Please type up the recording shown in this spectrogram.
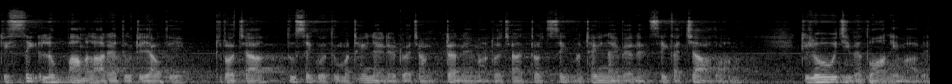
ဒီစိတ်အလုပ်ပါမလာတဲ့သူတယောက်တည်း တော်တော်ကြာသူ့စိတ်ကိုသူမထိန်နိုင်တဲ့အတွက်ကြောင့်တက်နေမှာတော့ကြာတော့စိတ်မထိန်နိုင်ပဲနဲ့စိတ်ကကြာသွားမှာဒီလိုကြီးပဲသွားနေမှာပဲ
